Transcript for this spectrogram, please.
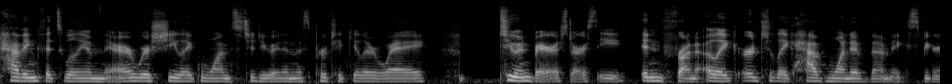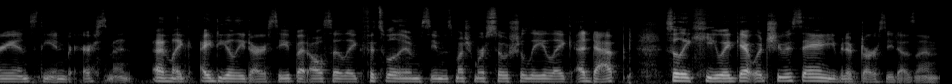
having Fitzwilliam there where she like wants to do it in this particular way to embarrass Darcy in front of like or to like have one of them experience the embarrassment and like ideally Darcy but also like Fitzwilliam seems much more socially like adept so like he would get what she was saying even if Darcy doesn't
